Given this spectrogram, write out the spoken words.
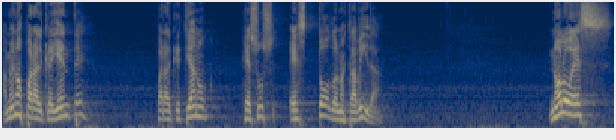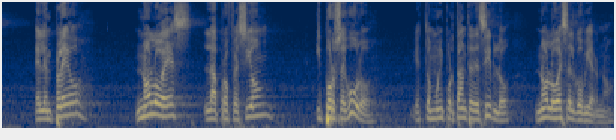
a menos para el creyente, para el cristiano, Jesús es todo nuestra vida. No lo es el empleo, no lo es la profesión y por seguro, y esto es muy importante decirlo, no lo es el gobierno.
